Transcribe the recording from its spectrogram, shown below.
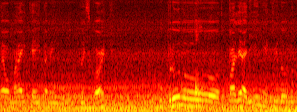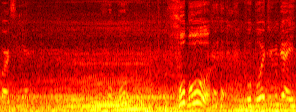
né, o Mike aí também do, do Escort. O Bruno Pagliarini aqui do, do Corsinha. Fubu, Fubu! Fubu é de Jundiaí.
